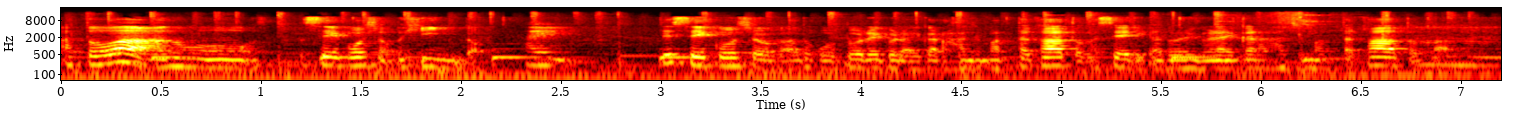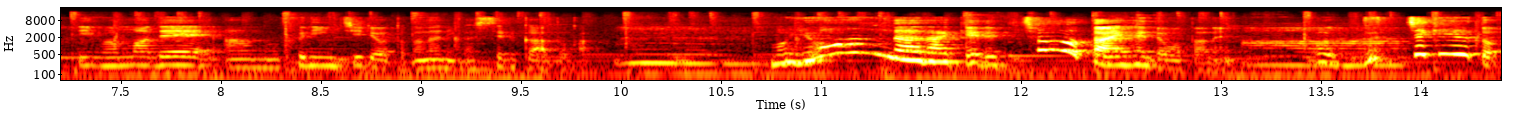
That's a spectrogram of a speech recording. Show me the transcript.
あとはあの性交渉の頻度。はいで性交渉がどこどれぐらいから始まったかとか生理がどれぐらいから始まったかとか、うん。で今まであの不妊治療とか何かしてるかとか。うん。もう読んだだけで超大変って思ったね。ぶっちゃけ言うと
